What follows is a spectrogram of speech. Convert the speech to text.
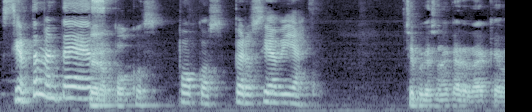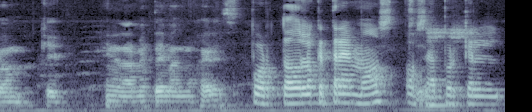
ciertamente es Pero pocos. pocos, pero sí había, Sí, porque es una carrera que, van, que generalmente hay más mujeres. por todo lo que traemos, o Sí. sea, porque el-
